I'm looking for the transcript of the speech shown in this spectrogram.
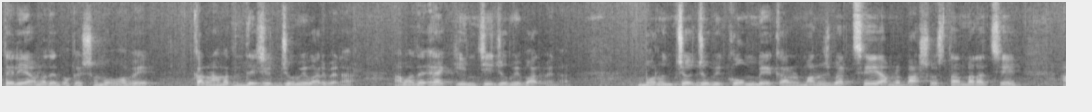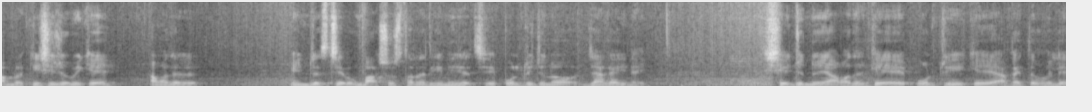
তাহলেই আমাদের পক্ষে সম্ভব হবে। কারণ আমাদের দেশের জমি বাড়বে না, আমাদের এক ইঞ্চি জমি বাড়বে না। বরঞ্চ জমি কমবে, কারণ মানুষ বাড়ছে, আমরা বাসস্থান বানাচ্ছি, আমরা কৃষি জমিকে আমাদের ইন্ডাস্ট্রি এবং বাসস্থানের দিকে নিয়ে যাচ্ছে, পোলট্রির জন্য জায়গাই নাই। সেই জন্যই আমাদেরকে পোলট্রিকে আগাইতে হলে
